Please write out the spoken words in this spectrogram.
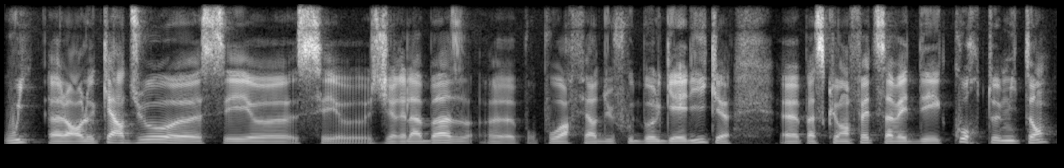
Oui, alors le cardio, euh, c'est, euh, c'est euh, je dirais, la base pour pouvoir faire du football gaélique, parce qu'en fait, ça va être des courtes mi-temps.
